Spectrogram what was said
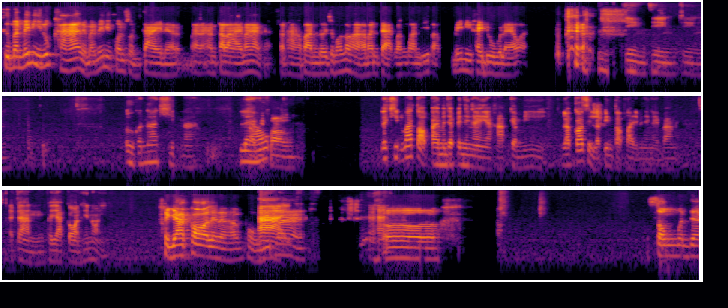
คือมันไม่มีลูกค้าหรือมันไม่มีคนสนใจเนี่ยมันอันตรายมากอะสถาบันโดยเฉพาะสถาบันแจกรางวัลที่แบบ ไม่มีใครดูแล้ว อะ จริงจริงจริงเออก็น่าคิดนะ แล้วครับพี่ปองแล้วคิดว่าต่อไปมันจะเป็นยังไงอะครับแกรมมี่ แล้วก็ศิลปินต่อไปจะเป็นยังไงบ้าง อาจารย์พยากรณ์ให้หน่อย พยากรณ์เลยนะครับ ผมคิดว่าเออ ทรงมันจะ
